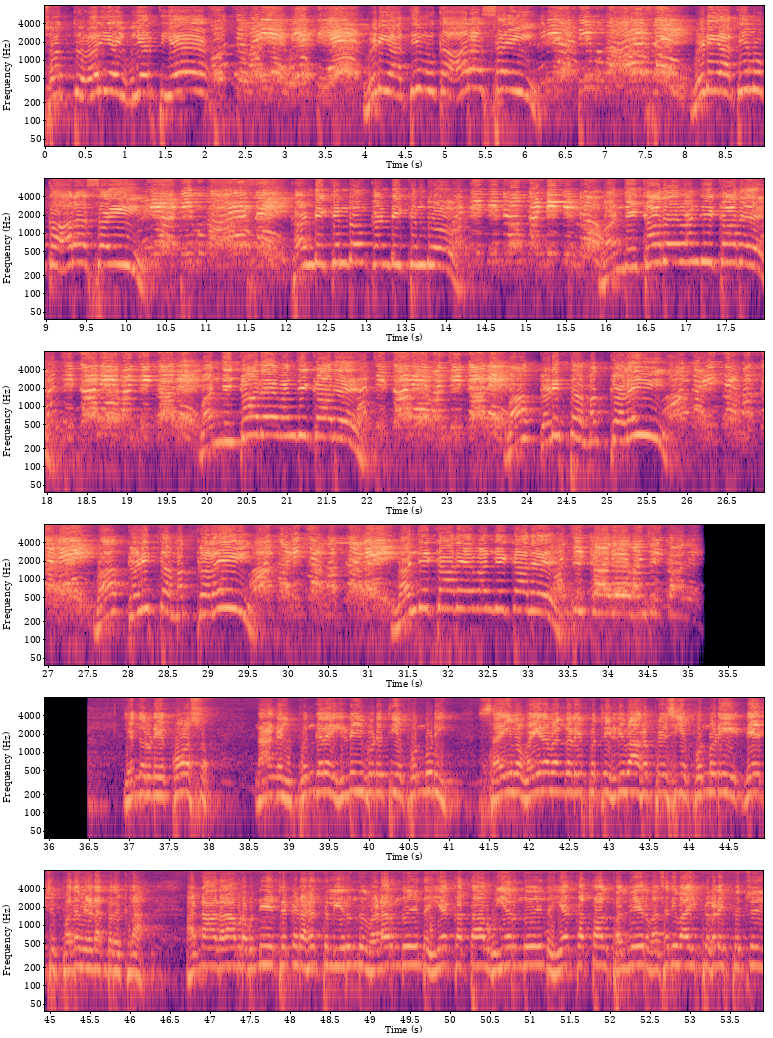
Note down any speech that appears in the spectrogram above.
சொத்து வரியை உயர்த்திய விடியா திமுக அரசை. விடியா திமுக அரசை. கண்டிக்கின்றோம் கண்டிக்கின்றோம். வஞ்சிக்காதே வஞ்சிக்காதே. வஞ்சிக்காதே வஞ்சிக்காதே. வாக்களித்த மக்களை வாக்களித்த மக்களை வஞ்சிக்காதே வஞ்சிக்காதே. வஞ்சிக்காதே வஞ்சிக்காதே. எங்களுடைய கோஷம் நாங்கள் பெண்களை இழிவுபடுத்திய பொன்முடி சைவ வைணவங்களை பற்றி இழிவாக பேசிய பொன்முடி நேற்று பதவி இழந்திருக்கிறார் அண்ணா திராவிட முன்னேற்ற கழகத்தில் இருந்து வளர்ந்து இந்த இயக்கத்தால் உயர்ந்து இந்த இயக்கத்தால் பல்வேறு வசதி வாய்ப்புகளை பெற்று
